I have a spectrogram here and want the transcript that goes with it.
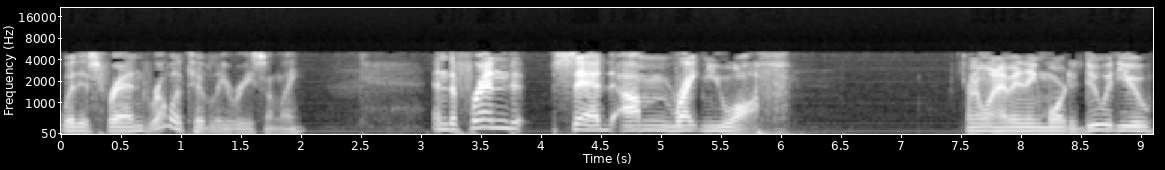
with his friend relatively recently. And the friend said, I'm writing you off. I don't want to have anything more to do with you.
